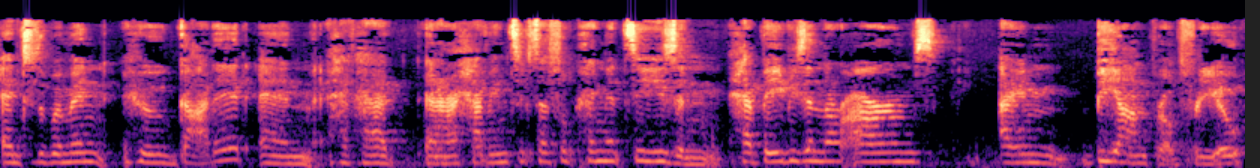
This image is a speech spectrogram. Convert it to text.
And to the women who got it and have had and are having successful pregnancies and have babies in their arms, I'm beyond thrilled for you.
